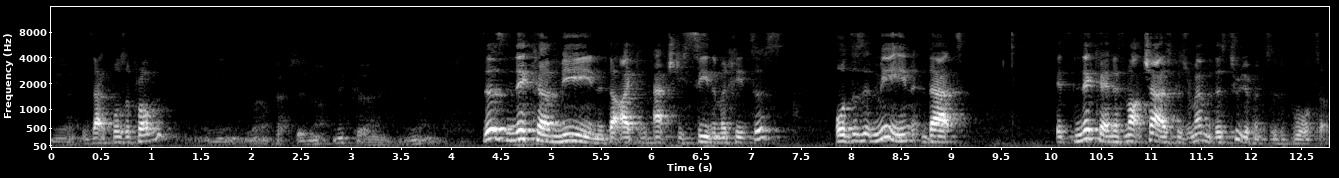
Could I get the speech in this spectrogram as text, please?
Yeah. Does that cause a problem? yeah. Well, perhaps it's not nikah. Yeah. Does nika mean that I can actually see the mechitzas, or does it mean that it's nika in as much as? Because remember, there's two differences with water.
